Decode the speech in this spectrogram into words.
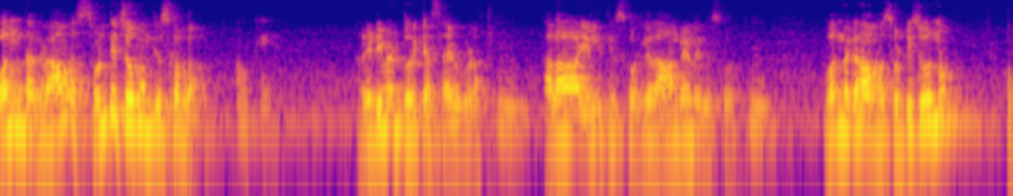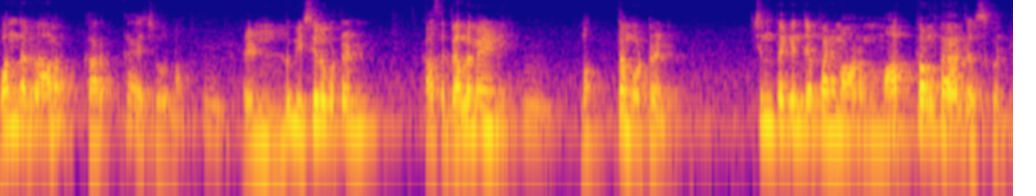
వంద గ్రాముల సొంటి చూర్ణం తీసుకోవాలా ఓకే. రెడీమేడ్ దొరికేస్తాయి అవి కూడా. అలా వెళ్ళి తీసుకోవచ్చు లేదా ఆన్లైన్లో తీసుకోవచ్చు. వంద గ్రాముల సొంటి చూర్ణం వంద గ్రాముల కరక్కాయ చూర్ణం రెండు మిక్సీలో కొట్టండి కాస్త బెల్లం వేయండి మొత్తం కొట్టండి. చింతగింజ పరిమాణం మాత్రలు తయారు చేసుకోండి.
